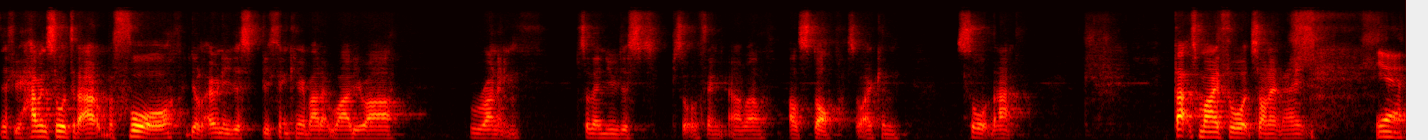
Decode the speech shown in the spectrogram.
if you haven't sorted it out before you'll only just be thinking about it while you are running so then you just sort of think, oh, well, I'll stop so I can sort that. That's my thoughts on it, mate. Yeah.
